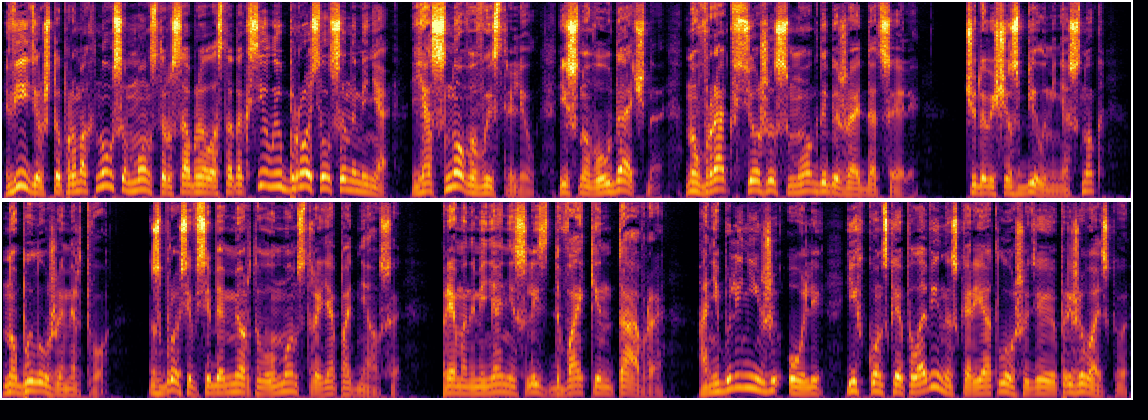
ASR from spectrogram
Видя, что промахнулся, монстр собрал остаток сил и бросился на меня. Я снова выстрелил. И снова удачно. Но враг все же смог добежать до цели. Чудовище сбило меня с ног, но было уже мертво. Сбросив себя мертвого монстра, я поднялся. Прямо на меня неслись два кентавра. Они были ниже Оли, их конская половина скорее от лошади Приживальского.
